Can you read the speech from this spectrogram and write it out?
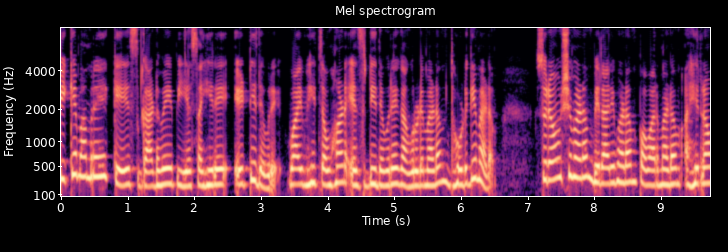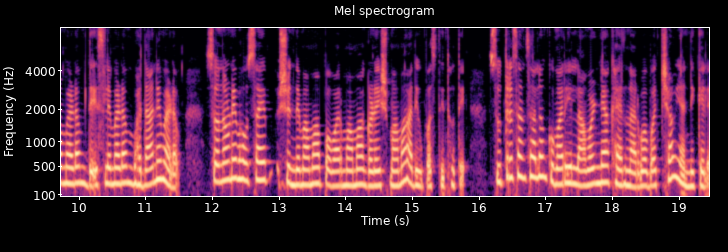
P K Bhambare K S Gadhave P S Ahire A T Deore Y V Chavan S D Deore Gangurde madam Dhodge madam Suryawanshi madam Birari madam Pawar madam Ahirrao madam Desale madam Bhadane madam Sonawane Bhausaheb Shinde मामा पवार मामा गणेश मामा आदी उपस्थित होते. सूत्रसंचालन कुमारी लावण्या खैरनार व बच्छाव यांनी केले.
